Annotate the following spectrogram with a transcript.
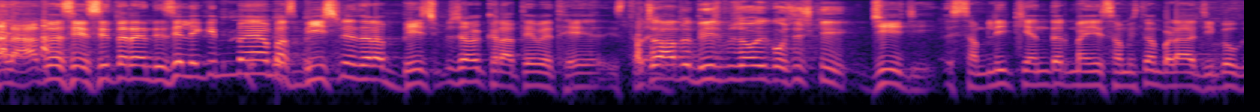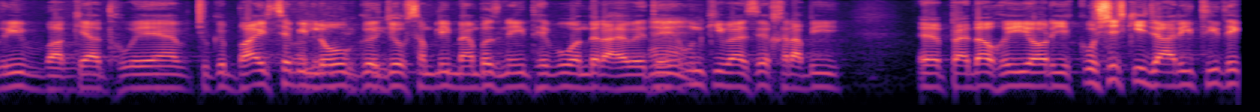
हालात वैसे इसी तरह दी थी लेकिन मैं बस बीच में जरा बेच बचाव कराते हुए थे इस तरह। अच्छा आपने बीच बचाव की कोशिश की? जी जी असम्बली के अंदर मैं ये समझता हूँ बड़ा अजीबोगरीब वाकयात हुए हैं चूँकि बाहर से भी लोग जो असम्बली मेंबर्स नहीं थे वो अंदर आए हुए थे उनकी वजह से खराबी पैदा हुई और ये कोशिश की जा रही थी, थी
